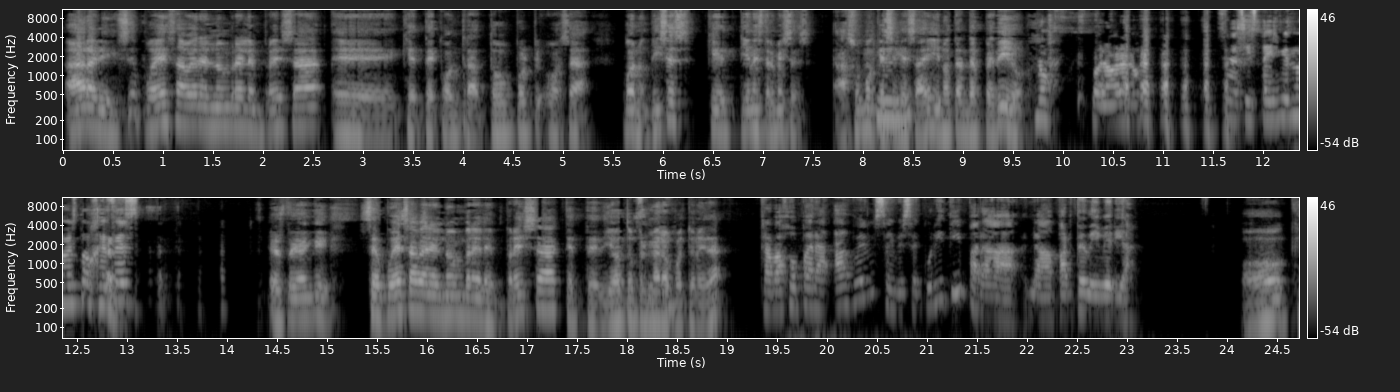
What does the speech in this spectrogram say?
Ahora bien, ¿se puede saber el nombre de la empresa eh, que te contrató por, o sea, bueno, dices que tienes tres meses, asumo que sigues ahí y no te han despedido. No, por ahora no. O sea, si estáis viendo esto, jefes, Estoy aquí. ¿Se puede saber el nombre de la empresa que te dio tu primera oportunidad? Trabajo para Advent Cybersecurity para la parte de Iberia. Ok.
